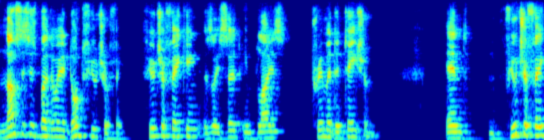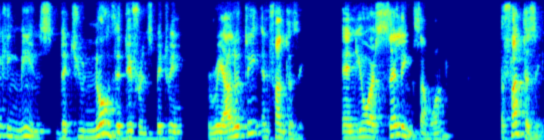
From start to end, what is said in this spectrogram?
Narcissists, by the way, don't future fake. Future faking, as I said, implies premeditation. And future faking means that you know the difference between reality and fantasy. And you are selling someone a fantasy.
